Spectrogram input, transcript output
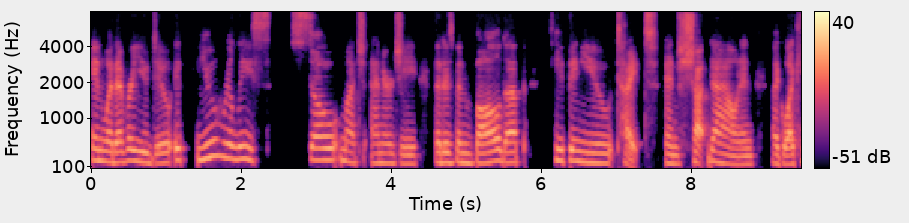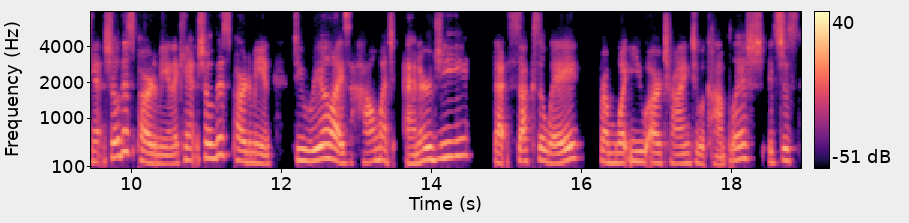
in whatever you do it you release so much energy that has been balled up keeping you tight and shut down and like well I can't show this part of me and I can't show this part of me and do you realize how much energy that sucks away from what you are trying to accomplish it's just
